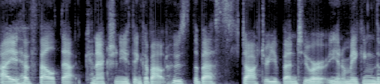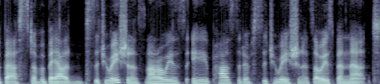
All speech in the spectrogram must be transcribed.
I have felt that connection. You think about who's the best doctor you've been to, or, you know, making the best of a bad situation. It's not always a positive situation. It's always been that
